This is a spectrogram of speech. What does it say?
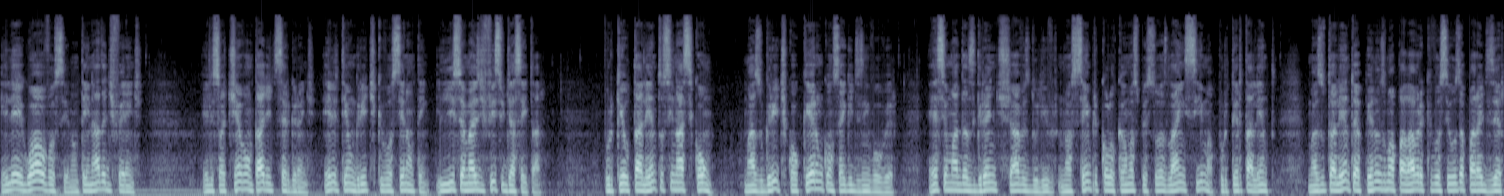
Ele é igual a você, não tem nada diferente. Ele só tinha vontade de ser grande. Ele tem um grit que você não tem. E isso é mais difícil de aceitar. Porque o talento se nasce com, mas o grit qualquer um consegue desenvolver. Essa é uma das grandes chaves do livro. Nós sempre colocamos as pessoas lá em cima por ter talento, mas o talento é apenas uma palavra que você usa para dizer:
